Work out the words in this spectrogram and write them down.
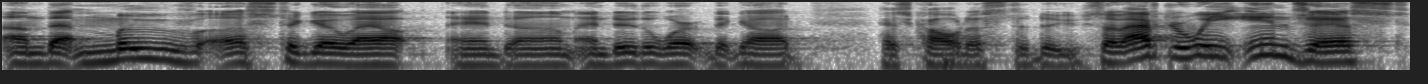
um, that move us to go out and um, and do the work that God has called us to do. So after we ingest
